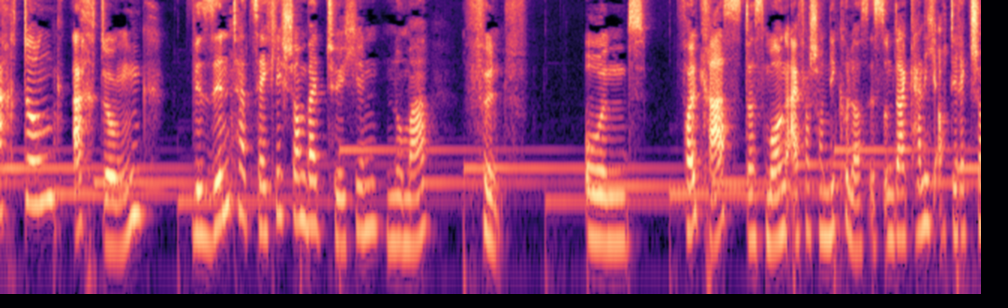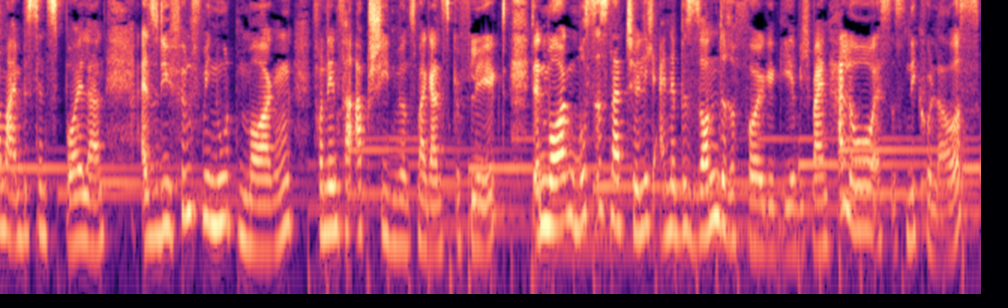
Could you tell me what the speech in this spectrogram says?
Achtung, Achtung, wir sind tatsächlich schon bei Türchen Nummer 5. Und voll krass, dass morgen einfach schon Nikolaus ist. Und da kann ich auch direkt schon mal ein bisschen spoilern. Also die fünf Minuten morgen, von denen verabschieden wir uns mal ganz gepflegt. Denn morgen muss es natürlich eine besondere Folge geben. Ich meine, hallo, es ist Nikolaus.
